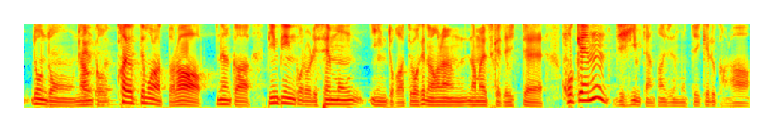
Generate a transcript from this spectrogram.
どんどんなんか通ってもらったらなんかピンピンコロリ専門員とかってわけのわからん名前つけていって保険自費みたいな感じで持っていけるから、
